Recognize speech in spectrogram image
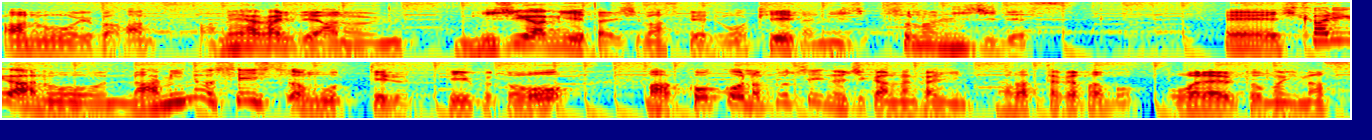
あのよく雨上がりであの虹が見えたりしますけれども綺麗な虹その虹です。えー、光があの波の性質を持っているっていうことをまあ、高校の物理の時間なんかに習った方もおられると思います。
